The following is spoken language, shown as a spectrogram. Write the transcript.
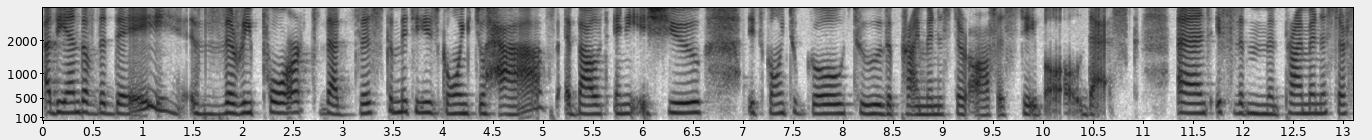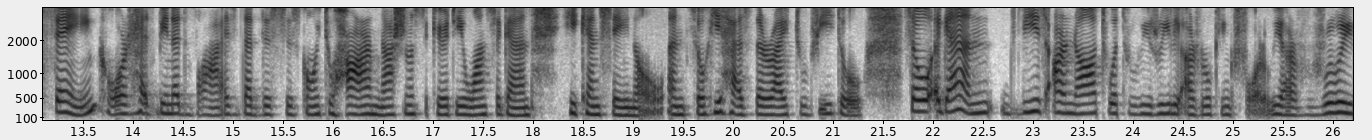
at the end of the day, the report that this committee is going to have about any issue is going to go to the prime minister office table desk. And if the prime minister think or has been advised that this is going to harm national security once again he can say no. And so he has the right to veto. So again these are not what we really are looking for we are really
